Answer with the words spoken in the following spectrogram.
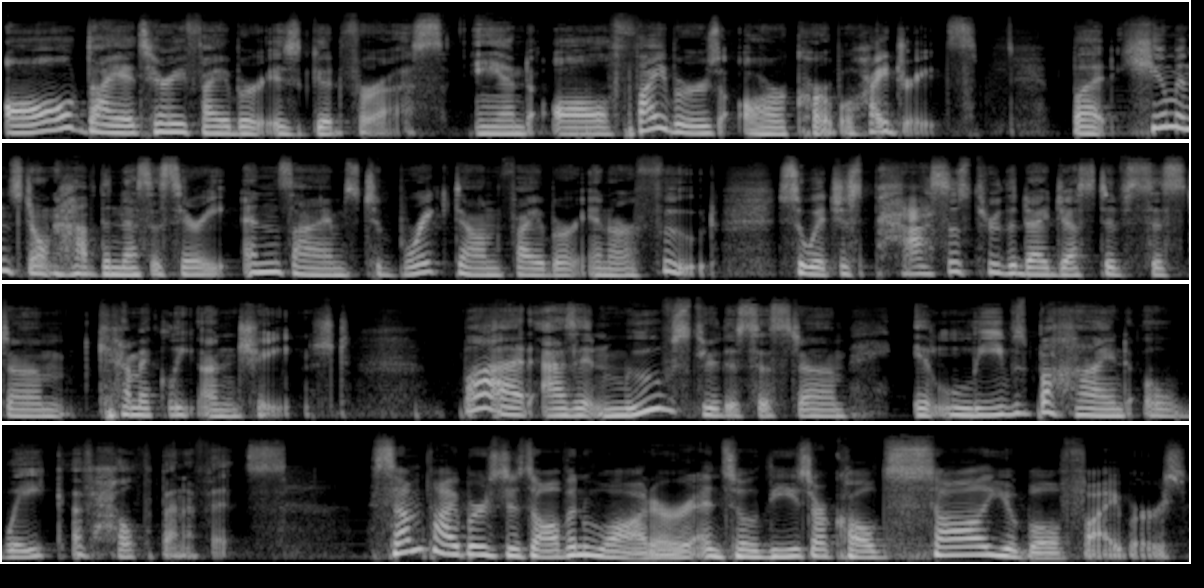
All dietary fiber is good for us, and all fibers are carbohydrates. But humans don't have the necessary enzymes to break down fiber in our food, so it just passes through the digestive system chemically unchanged. But as it moves through the system, it leaves behind a wake of health benefits. Some fibers dissolve in water, and so these are called soluble fibers.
